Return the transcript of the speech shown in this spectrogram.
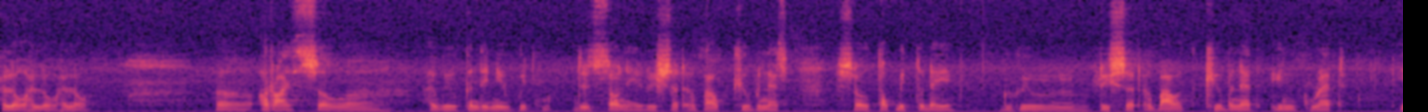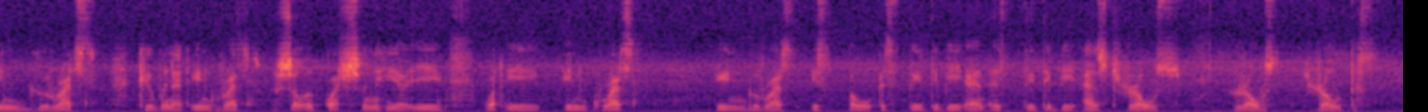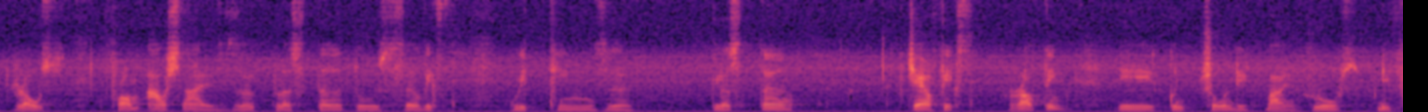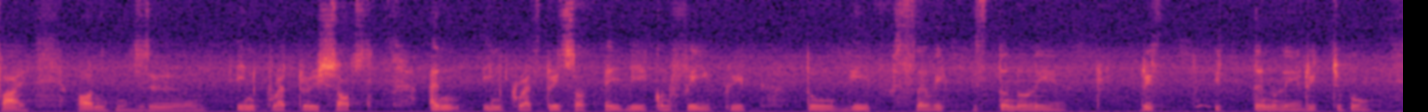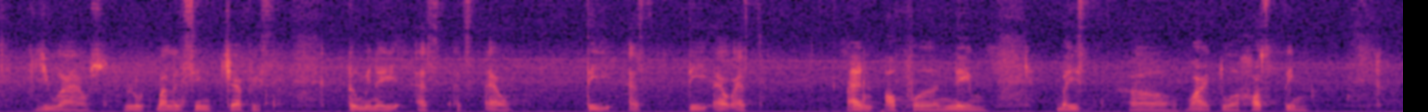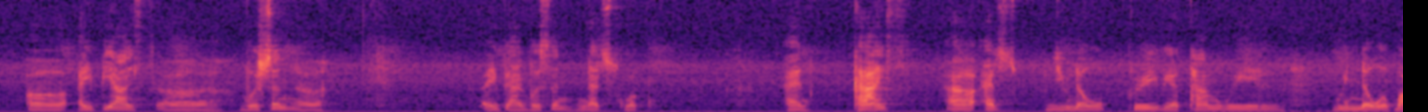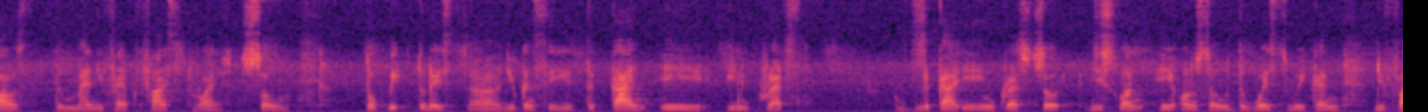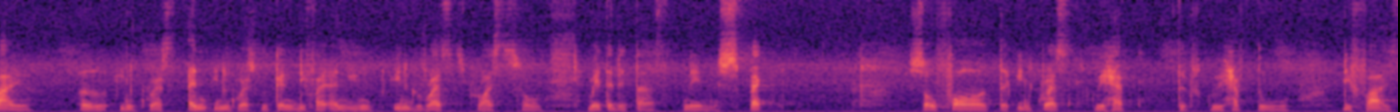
hello hello hello. Uh, alright so uh, I will continue with the Sony research about Kubernetes. So topic today we will research about Kubernetes ingress ingress Kubernetes ingress so a question here is what is ingress ingress is both HTTP and HTTPS routes routes routes routes from outside the cluster to service. Within the cluster traffic routing is controlled by rules defined on the ingress resource. An ingress resource may be configured to give service externally externally reachable. URLs load balancing traffic terminate SSL, TLS, and offer name-based uh, virtual hosting. Uh, API uh, version uh, API version network and guys uh, as you know previous time we we know about the manifest files right? So topic today uh, you can see the guy is ingress the guy is ingress so this one is also the ways we can define uh, ingress and ingress we can define an in ingress right? So metadata name spec. So for the ingress we have we have to define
